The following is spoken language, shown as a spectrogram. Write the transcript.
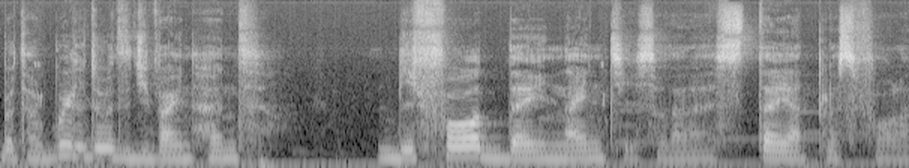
But I will do the Divine Hunt before day 90 so that I stay at plus 4 level.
